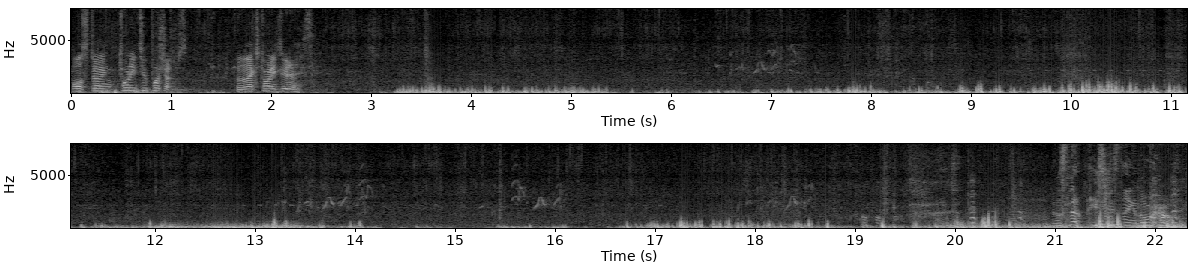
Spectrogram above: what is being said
whilst doing 22 push-ups for the next 22 days. It's not the easiest thing in the world.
